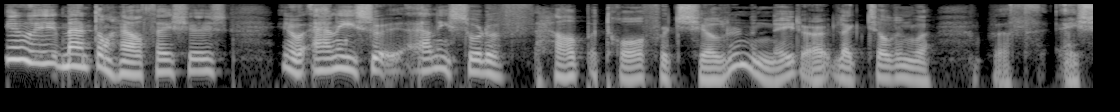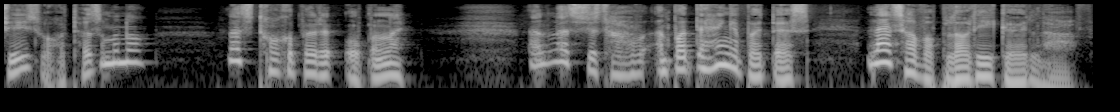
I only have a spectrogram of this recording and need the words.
You know, eh, mental health issues, you know, any, any sort of help at all for children in need, or like children with, with issues, autism and all. Let's talk about it openly. And let's just have, and but the thing about this, let's have a bloody good laugh.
